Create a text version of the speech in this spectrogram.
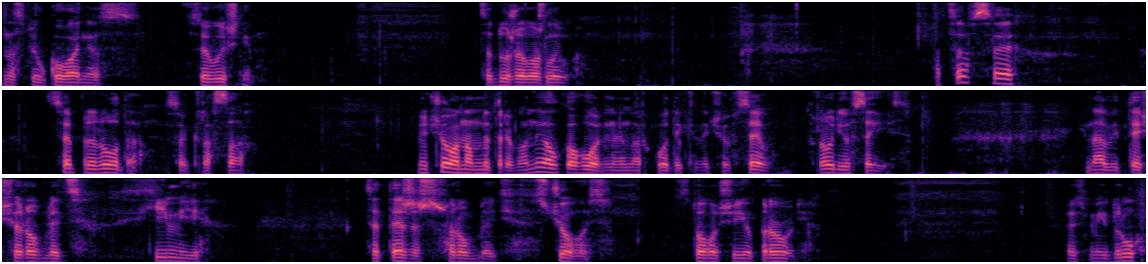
на спілкування з Всевишнім. Це дуже важливо. А це все це природа, це краса. Нічого нам не треба, ні алкоголь, ні наркотики, нічого. Все в природі все є. І навіть те, що роблять хімії, це теж роблять з чогось, з того, що є в природі. Ось мій друг.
